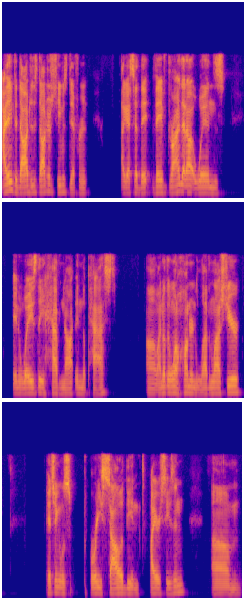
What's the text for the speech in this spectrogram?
I think the Dodgers, this Dodgers team is different. Like I said, they they've grinded out wins in ways they have not in the past. Um, I know they won 111 last year. Pitching was pretty solid the entire season. Um,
